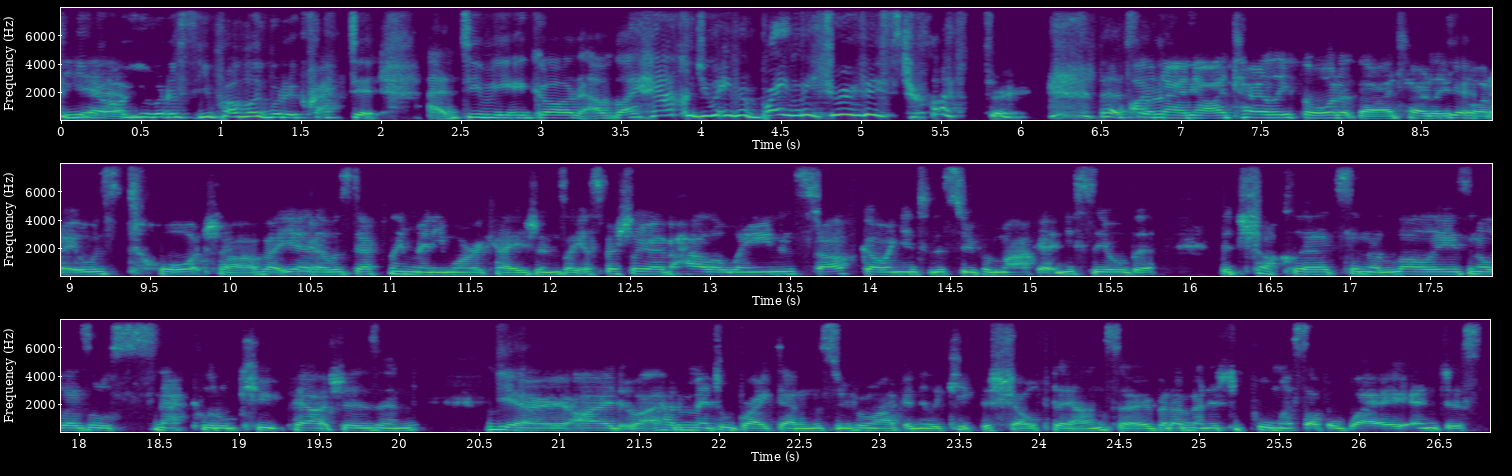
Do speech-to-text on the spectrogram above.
you Yeah. know you would have you probably would have cracked it at Dimmy and gone i'm like how could you even bring me through this drive through that's Oh no, no, I totally thought it though. I totally Yeah. thought it. It was torture. But yeah, Yeah. there was definitely many more occasions, like especially over Halloween and stuff, going into the supermarket and you see all the the chocolates and the lollies and all those little snack little cute pouches and yeah you know, I I had a mental breakdown in the supermarket, nearly kicked the shelf down. So, but I managed to pull myself away and just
